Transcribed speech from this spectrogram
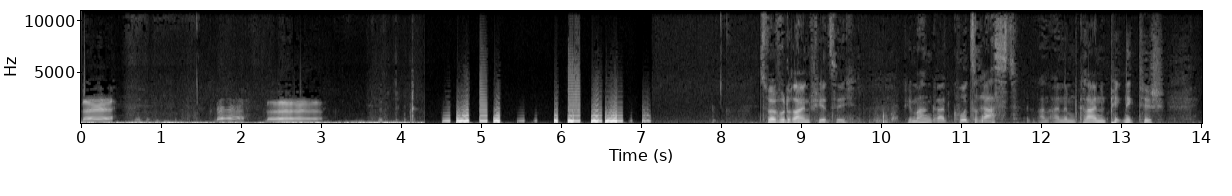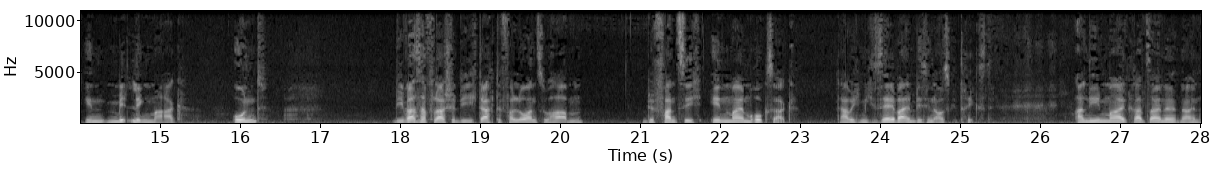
Bäh. Bäh. Bäh. Zwölf Uhr. dreiundvierzig. Wir machen gerade kurz Rast an einem kleinen Picknicktisch in Mittlingmark und die Wasserflasche, die ich dachte verloren zu haben, befand sich in meinem Rucksack. Da habe ich mich selber ein bisschen ausgetrickst. Andi malt gerade seine, nein,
